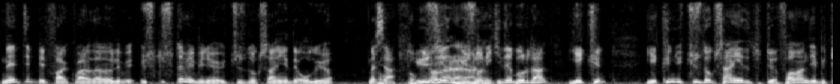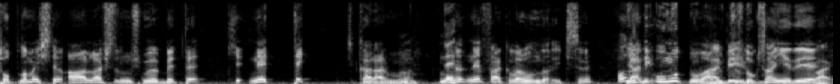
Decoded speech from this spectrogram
ne tip bir fark var da öyle bir üst üste mi biniyor 397 oluyor? Mesela Top- topluyorlar 100, herhalde. 112'de buradan yekün yekün 397 tutuyor falan diye bir toplama işte ağırlaştırılmış müebbette ki ne tek karar mı var? Ne? Ne, ne farkı var onun ikisinin? Oğlum ya bir umut mu var? Hayır, bir- 397'ye Bak,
